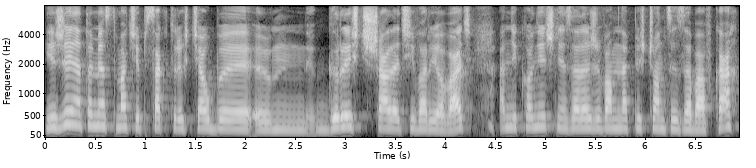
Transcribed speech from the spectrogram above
Jeżeli natomiast macie psa, który chciałby ym, gryźć, szaleć i wariować, a niekoniecznie zależy Wam na piszczących zabawkach,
